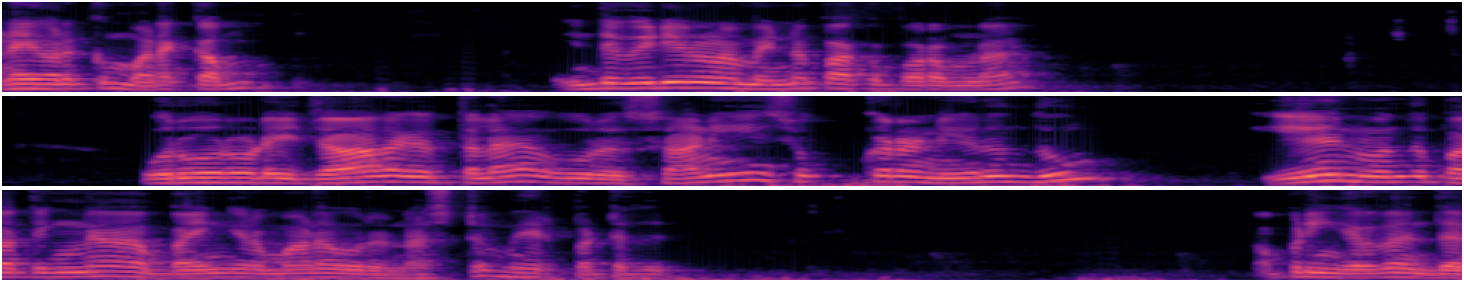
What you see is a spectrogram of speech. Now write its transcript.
அனைவருக்கும் வணக்கம். இந்த வீடியோவில் நம்ம என்ன பார்க்க போகிறோம்னா ஒருவருடைய ஜாதகத்தில் ஒரு சனி சுக்கிரன் இருந்தும் ஏன் வந்து பார்த்திங்கன்னா பயங்கரமான ஒரு நஷ்டம் ஏற்பட்டது அப்படிங்கிறத இந்த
